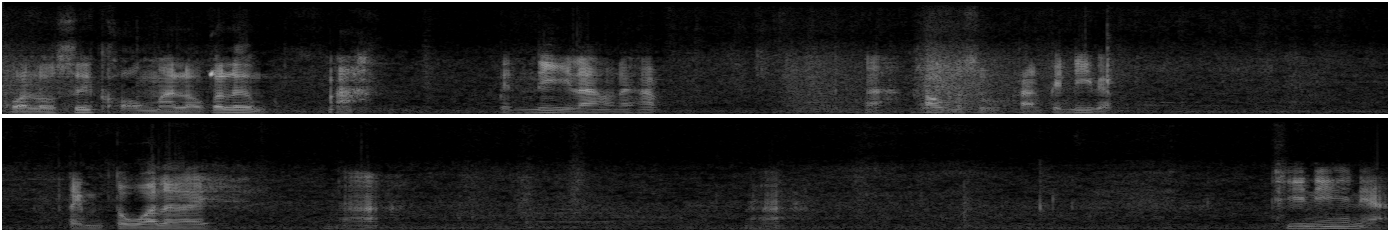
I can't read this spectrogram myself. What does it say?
พอเราซื้อของมาเราก็เริ่มอะเป็นหนี้แล้วนะครับอะเข้ามาสู่การเป็นหนี้แบบ เต็มตัวเลยนะฮะนะฮะทีนี้เนี่ย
